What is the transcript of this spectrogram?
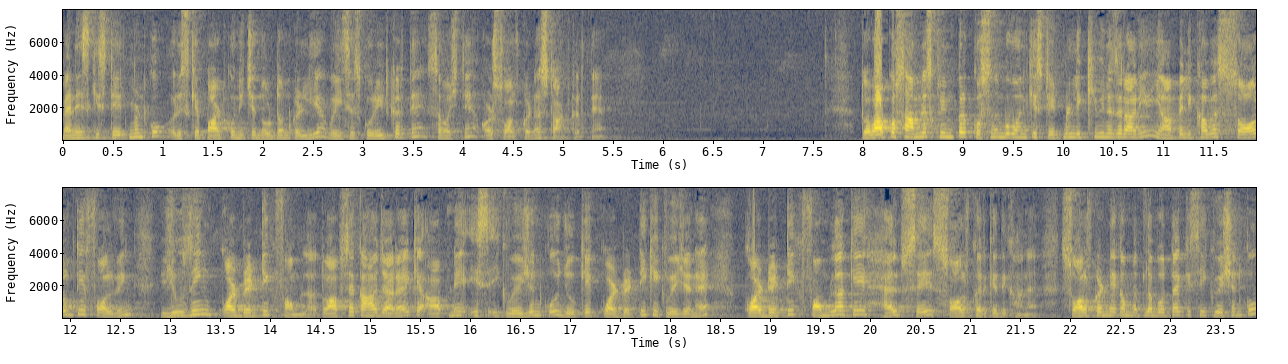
मैंने इसकी स्टेटमेंट को और इसके पार्ट को नीचे नोट डाउन कर लिया। वहीं से इसको रीड करते हैं, समझते हैं और सॉल्व करना स्टार्ट करते हैं। तो अब आपको सामने स्क्रीन पर क्वेश्चन नंबर वन की स्टेटमेंट लिखी हुई नज़र आ रही है। यहाँ पे लिखा हुआ है solve the following using quadratic formula तो आपसे कहा जा रहा है कि आपने इस इक्वेशन को, जो कि क्वाड्रेटिक इक्वेशन है क्वाड्रेटिक फॉर्मूला के हेल्प से सॉल्व करके दिखाना है। सॉल्व करने का मतलब होता है किसी इक्वेशन को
